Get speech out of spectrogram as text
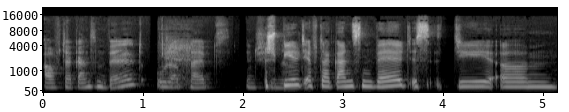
auf der ganzen Welt oder bleibt in China? Spielt auf der ganzen Welt, ist die, ähm,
